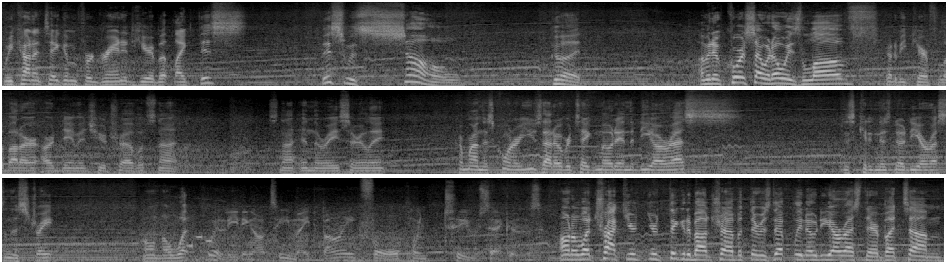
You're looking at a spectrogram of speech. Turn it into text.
we kind of take them for granted here. But like this, this was so good. I mean, of course, I would always love. Got to be careful about our, our damage here, Trev. Let's not. Let's not end the race early. Come around this corner. Use that overtake mode and the DRS. Just kidding. There's no DRS in this straight. I don't know what. We're leading our teammate by 4.2 seconds. I don't know what track you're, you're thinking about, Trev, but there is definitely no DRS there. But um,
